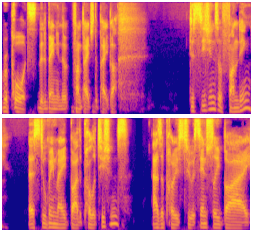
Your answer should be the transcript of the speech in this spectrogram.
reports that have been in the front page of the paper. Decisions of funding are still being made by the politicians as opposed to essentially by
